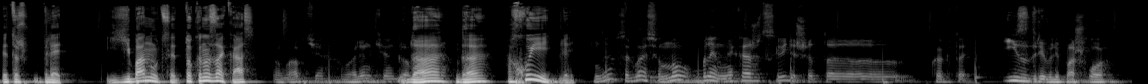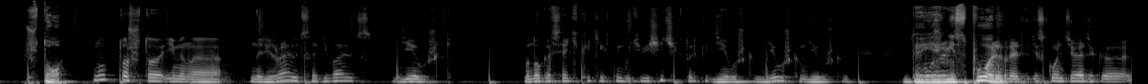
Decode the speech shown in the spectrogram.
Это ж, блядь, ебануться. Это только на заказ. Лапти, валенки, галстуки. Да, да. Охуеть, блядь. Да, согласен. Ну, блин, мне кажется, видишь, это как-то издревле пошло. Что? Ну, то, что именно наряжаются, одеваются девушки. Много всяких каких-нибудь вещичек только девушкам, девушкам, девушкам. Да Ты я не спорю. Блядь, в дисконте Адика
